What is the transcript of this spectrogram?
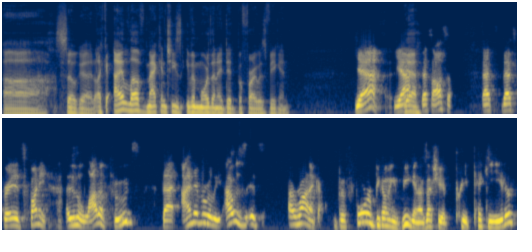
Ah, uh, so good. Like I love mac and cheese even more than I did before I was vegan. Yeah, yeah, yeah. that's awesome. That's that's great. It's funny. There's a lot of foods that I never really. I was. It's ironic. Before becoming vegan, I was actually a pretty picky eater.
